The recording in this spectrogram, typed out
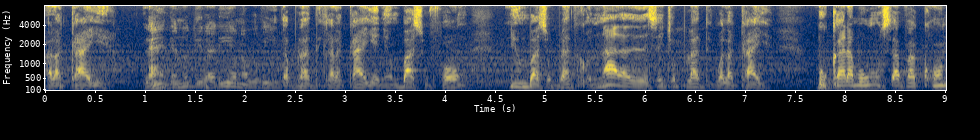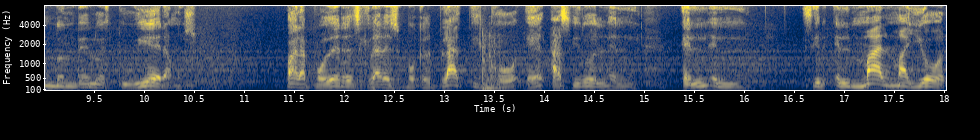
a la calle, la gente no tiraría una botellita plástica a la calle, ni un vaso foam, ni un vaso plástico, nada de desecho plástico a la calle. Buscáramos un zafacón donde lo estuviéramos para poder reciclar eso, porque el plástico es- ha sido el, el- el- el- mal mayor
